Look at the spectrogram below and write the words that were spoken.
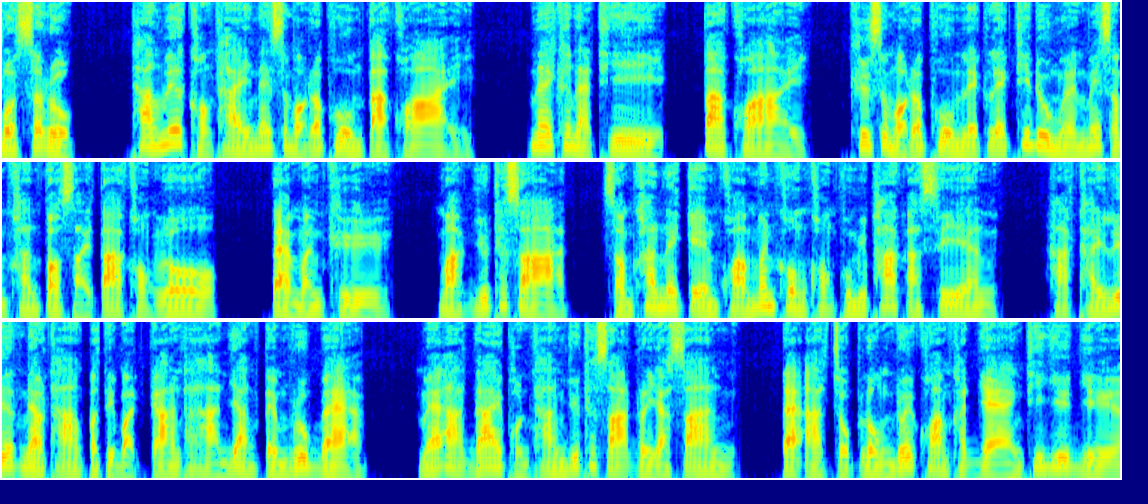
บทสรุป ทางเลือกของไทยในสมรภูมิตาควาย ในขณะที่ ตาควาย คือสมรภูมิเล็ก ๆ ที่ดูเหมือนไม่สำคัญต่อสายตาของโลก แต่มันคือหมากยุทธศาสตร์สำคัญในเกมความมั่นคงของภูมิภาคอาเซียน หากไทยเลือกแนวทางปฏิบัติการทหารอย่างเต็มรูปแบบ แม้อาจได้ผลทางยุทธศาสตร์ระยะสั้น แต่อาจจบลงด้วยความขัดแย้งที่ยืดเยื้อ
